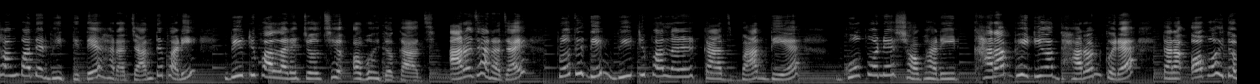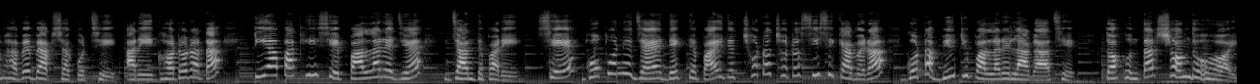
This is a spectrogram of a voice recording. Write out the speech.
সংবাদের ভিত্তিতে হারা জানতে পারি, বিউটি পার্লারে চলছে অবৈধ কাজ। আরও জানা যায়, প্রতিদিন বিউটি পার্লারের কাজ বাদ দিয়ে গোপনে সভারির খারাপ ভিডিও ধারণ করে তারা অবৈধভাবে ব্যবসা করছে। আর এই ঘটনাটা টিয়া পাখি সে পার্লারে যে জানতে পারে। সে গোপনে যায় দেখতে পায় যে ছোট ছোট সিসি ক্যামেরা গোটা বিউটি পার্লারে লাগা আছে। তখন তার সন্দেহ হয়।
